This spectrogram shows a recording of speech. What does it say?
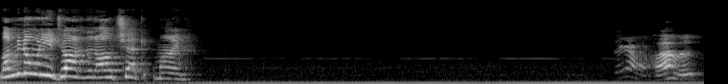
Let me know when you're done, and then I'll check mine. I think I have it.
